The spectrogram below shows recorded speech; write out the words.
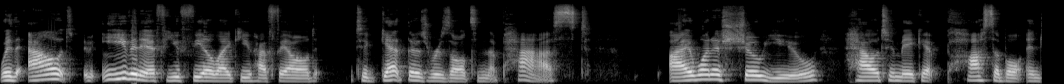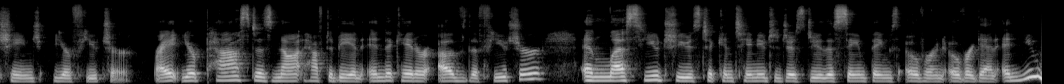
without, even if you feel like you have failed to get those results in the past, I want to show you how to make it possible and change your future right? Your past does not have to be an indicator of the future unless you choose to continue to just do the same things over and over again. And you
